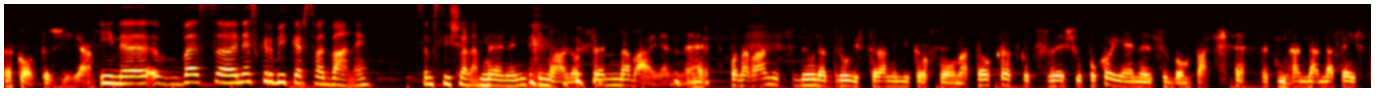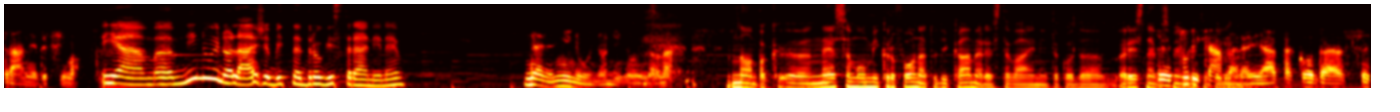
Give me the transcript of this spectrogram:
Tako drži. Ja. In eh, vas eh, ne skrbi, ker sva dva, ne? Sem slišala. Ne, ne, niti malo, sem navajen. Ne. Ponavadi sem bil na drugi strani mikrofona, tokrat kot svež upokojenec bom pač na, na, na tej strani. Recimo. Ja, ni nujno lažje biti na drugi strani, ne? Ne, ne, ni nujno, ni nujno. Ne. No, ampak eh, ne samo mikrofona, tudi kamere ste vajeni, tako da res ne bi E, smeli Tudi biti težav. kamere, ja, tako da se,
